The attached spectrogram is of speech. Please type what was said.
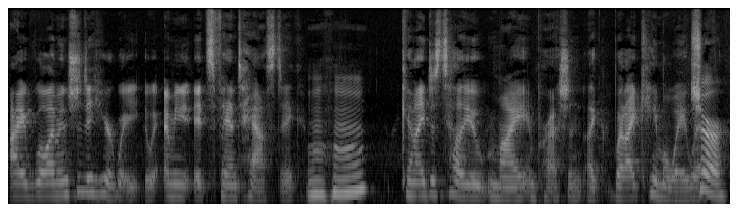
I well, I'm interested to hear what you, I mean. It's fantastic. Mm-hmm. Can I just tell you my impression, like what I came away with? Sure.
